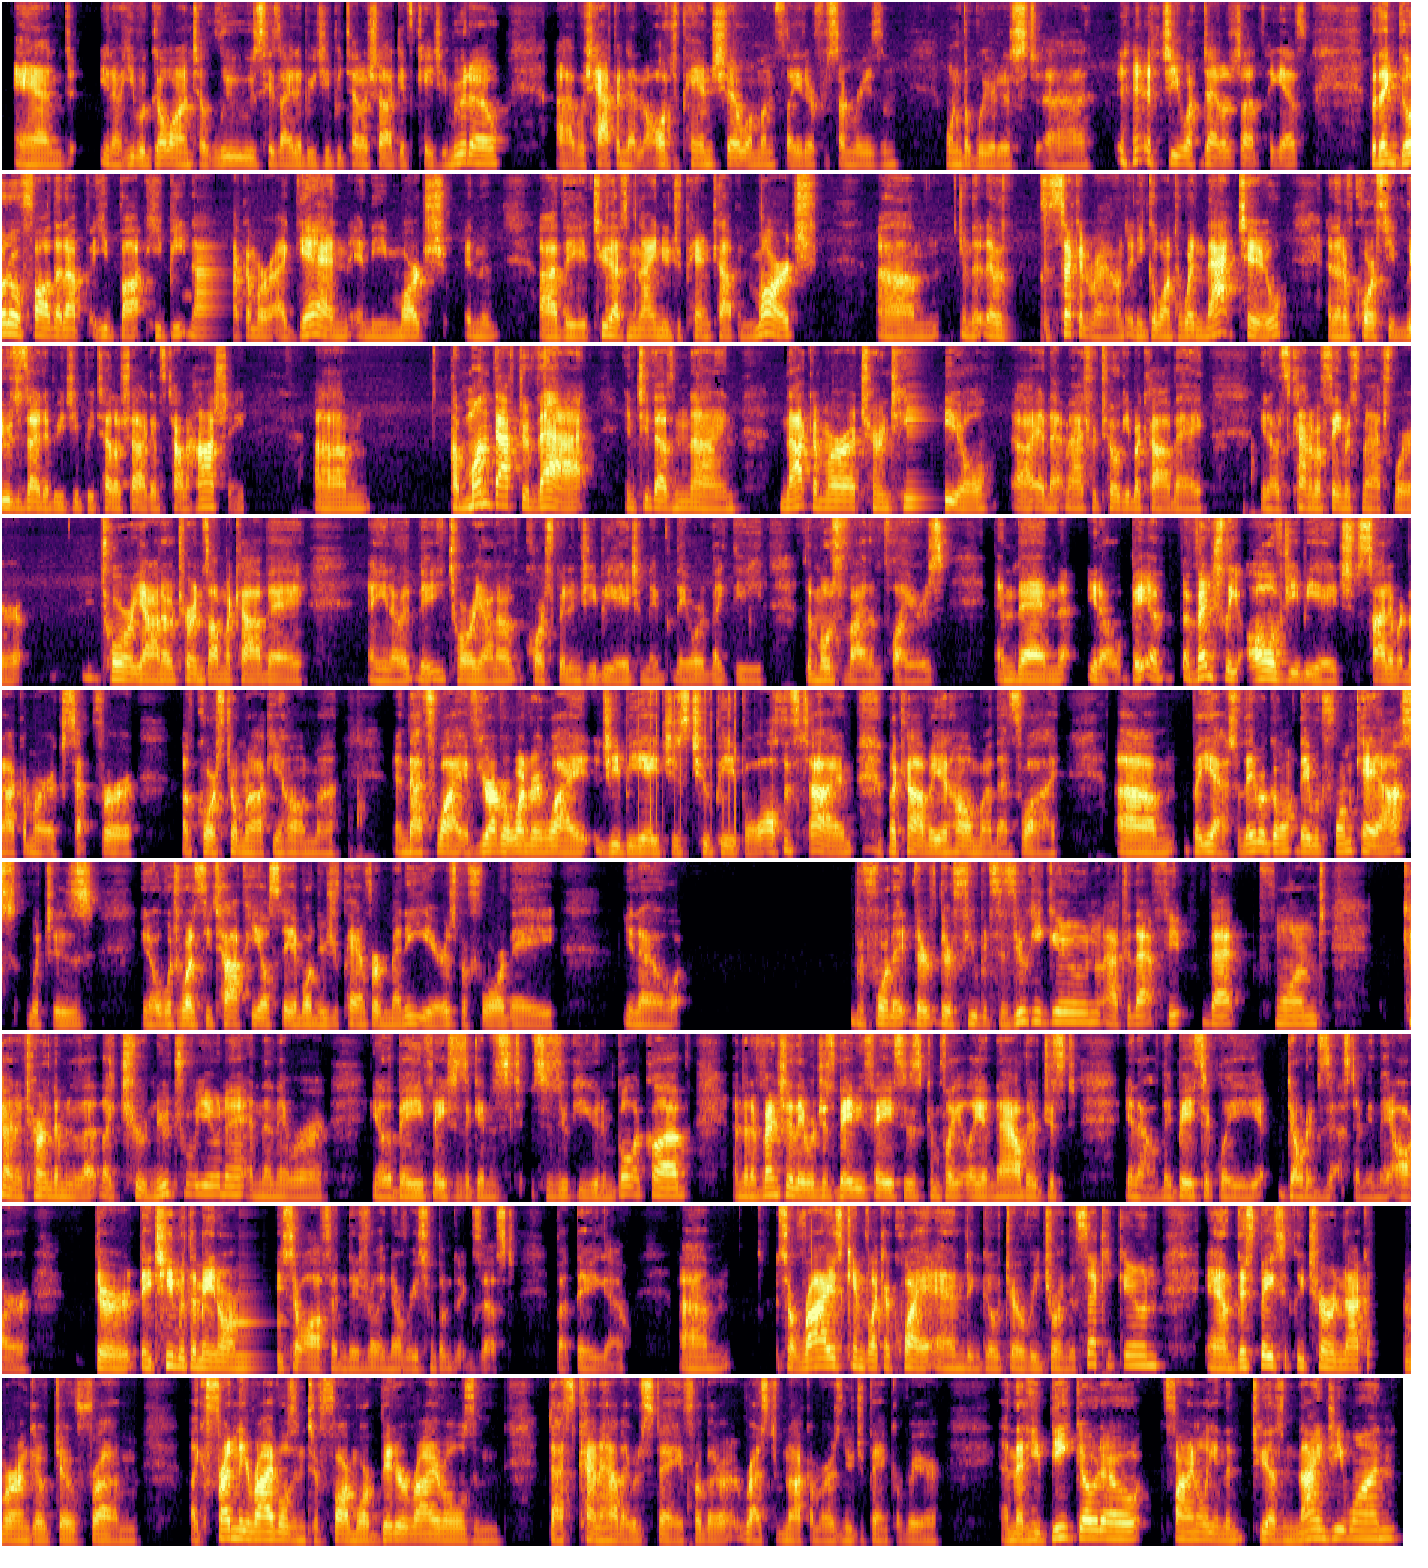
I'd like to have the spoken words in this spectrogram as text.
And, you know, he would go on to lose his IWGP title shot against Keiji Muto, uh, which happened at an All Japan show a month later for some reason. One of the weirdest uh, G1 title shots, I guess. But then Goto followed that up. He bought he beat Nakamura again in the March in the uh, the 2009 New Japan Cup in March, um, and that, that was the second round, and he'd go on to win that too. And then, of course, he'd lose his IWGP title shot against Tanahashi. Um, a month after that, in 2009, Nakamura turned heel uh, in that match with Togi Makabe. You know, it's kind of a famous match where Toru Yano turns on Makabe, and you know, Yano, of course, been in GBH, and they they were like the the most violent players. And then, you know, eventually all of GBH sided with Nakamura, except for, of course, Tomoaki Honma. And that's why, if you're ever wondering why GBH is two people all this time, Makabe and Honma, that's why. Um, but yeah, so they were going, they would form Chaos, which is, you know, which was the top heel stable in New Japan for many years before they, you know, before they their their feud with Suzuki-gun. after that that formed kind of turned them into that like true neutral unit and then they were you know the baby faces against Suzuki-gun and Bullet Club and then eventually they were just baby faces completely and now they're just you know they basically don't exist. I mean they are they're they team with the main army so often there's really no reason for them to exist. But there you go. Um so Rise came to like a quiet end and Goto rejoined the Seki-gun and this basically turned Nakamura and Goto from like friendly rivals into far more bitter rivals, and that's kind of how they would stay for the rest of Nakamura's New Japan career. And then he beat Goto finally in the 2009 G1,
